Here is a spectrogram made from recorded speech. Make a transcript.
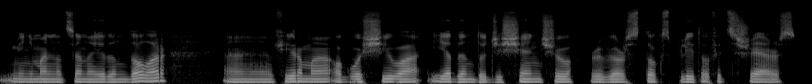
minimalna cena 1 dolar, e, firma ogłosiła 1 do 10 reverse stock split of its shares,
